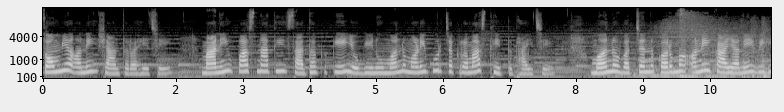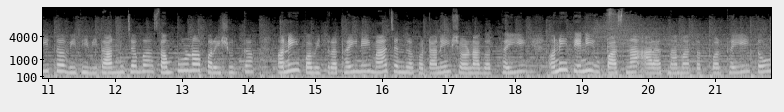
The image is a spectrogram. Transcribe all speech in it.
સૌમ્ય અને શાંત રહે છે. માની ઉપાસનાથી સાધક કે યોગીનું મન મણિપુર ચક્રમાં સ્થિત થાય છે. મન, વચન, કર્મ અને કાયાને વિહિત વિધિ વિધાન મુજબ સંપૂર્ણ પરિશુદ્ધ અને પવિત્ર થઈને મા ચંદ્રકટાને શરણાગત થઈએ અને તેની ઉપાસના આરાધનામાં તત્પર થઈએ તો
